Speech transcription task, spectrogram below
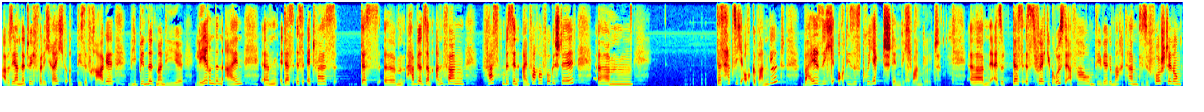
Aber Sie haben natürlich völlig recht. Und diese Frage, wie bindet man die Lehrenden ein, ähm, das ist etwas, das ähm, haben wir uns am Anfang fast ein bisschen einfacher vorgestellt. Ähm, das hat sich auch gewandelt, weil sich auch dieses Projekt ständig wandelt. Ähm, also das ist vielleicht die größte Erfahrung, die wir gemacht haben, diese Vorstellung,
